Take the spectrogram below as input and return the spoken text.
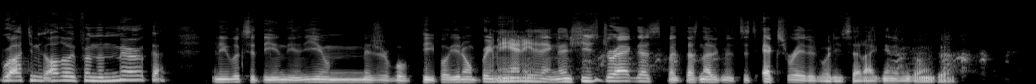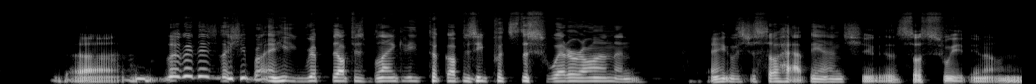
brought to me all the way from America. And he looks at the Indian, you miserable people, you don't bring me anything. And she's dragged us, but that's not even, it's X-rated what he said. I can't even go into it. Uh, look at this. She brought, and he ripped off his blanket. He took off his, he puts the sweater on and, and he was just so happy. And she was so sweet, you know,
